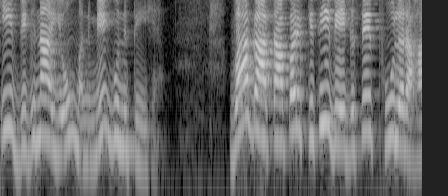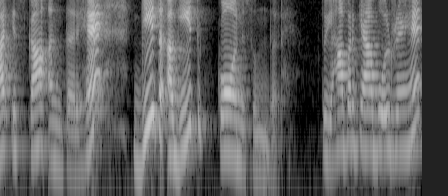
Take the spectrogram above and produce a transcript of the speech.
की, विघ्ना यो मन में गुनती है। वह गाता पर किसी वेग से फूल रहा इसका अंतर है। गीत अगीत कौन सुंदर है? तो यहाँ पर क्या बोल रहे हैं?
